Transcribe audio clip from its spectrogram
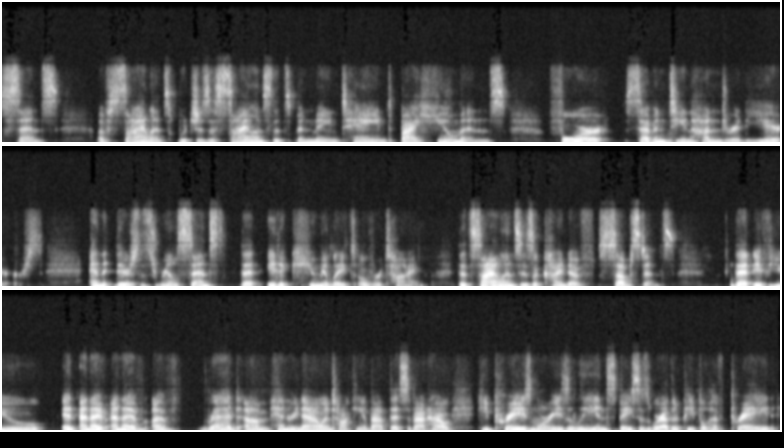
sense of silence, which is a silence that's been maintained by humans for 1700 years. And there's this real sense that it accumulates over time that silence is a kind of substance that if you and, and I've and I've I've read um, Henri Nouwen talking about this about how he prays more easily in spaces where other people have prayed,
